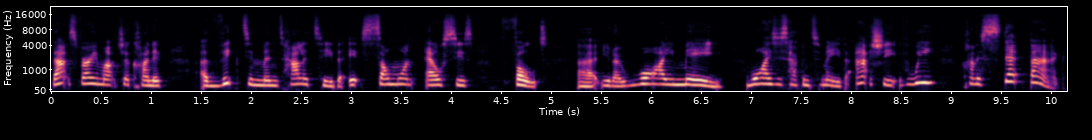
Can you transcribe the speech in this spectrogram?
That's very much a kind of a victim mentality that it's someone else's fault. Uh, you know, why me? Why has this happened to me? That actually, if we kind of step back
